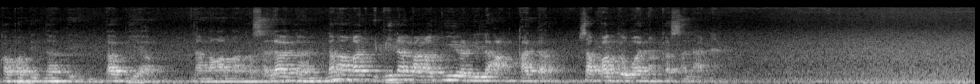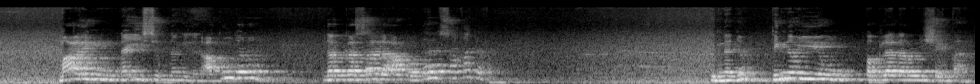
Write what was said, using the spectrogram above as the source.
kapatid natin, tabiyak, na mga makasalanan, nangangat ipinapangatwiran nila ang kadar sa paggawa ng kasalanan. Maaring naisip ng ilan, akong ganun, nagkasala ako dahil sa kadar. Tingnan nyo, tingnan nyo yung paglalaro ni Shaitan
